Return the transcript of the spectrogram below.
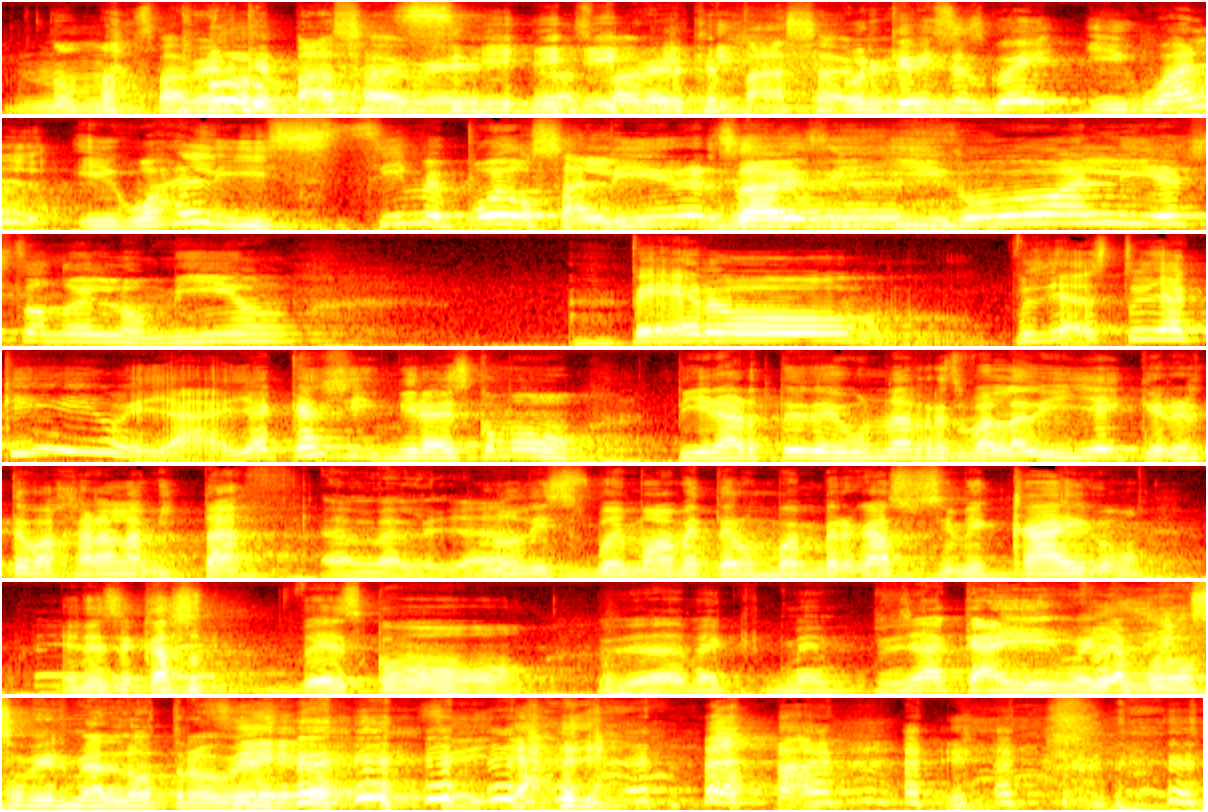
Nomás Para ver qué pasa, güey. Sí. Nomás para ver qué pasa, Porque güey. dices, güey, igual, igual y sí me puedo salir, ¿sabes? Y, igual y esto no es lo mío. Pero, pues ya estoy aquí, güey, ya, ya casi. Mira, es como tirarte de una resbaladilla y quererte bajar a la mitad. Ándale, ya. No dices, güey, me voy a meter un buen vergazo si me caigo. En ese caso, es como... Pues ya, me, me- pues ya caí, güey. Pues ya sí. puedo subirme al otro, güey. sí, ya, ya.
